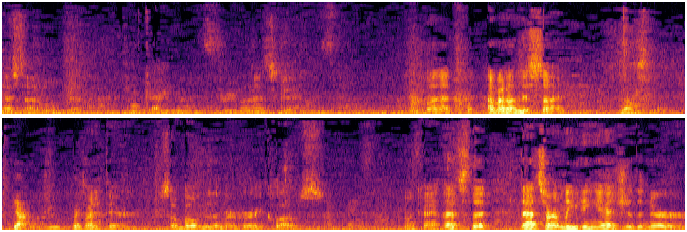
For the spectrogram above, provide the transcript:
test that a little bit. Okay. That's good. But how about on this side? No. Yeah. Right there. Right there. So both of them are very close. Okay, that's the that's our leading edge of the nerve.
